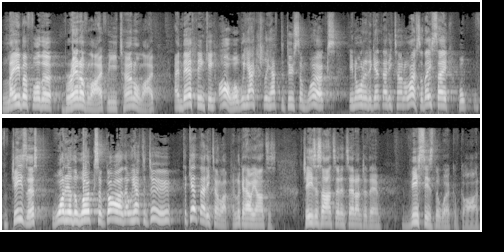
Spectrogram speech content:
labor for the bread of life, the eternal life. And they're thinking, Oh, well, we actually have to do some works in order to get that eternal life. So they say, Well, Jesus, what are the works of God that we have to do to get that eternal life? And look at how he answers. Jesus answered and said unto them, This is the work of God,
